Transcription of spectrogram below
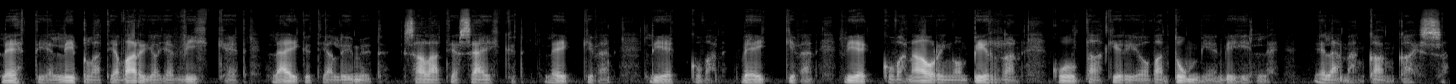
lehtien liplat ja varjojen vihkeet, läikyt ja lymyt, salat ja säihkyt, leikkivän, liekkuvan, veikkivän, viekkuvan auringon pirran, kultaa kirjoavan tummien vihille, elämän kankaissa.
